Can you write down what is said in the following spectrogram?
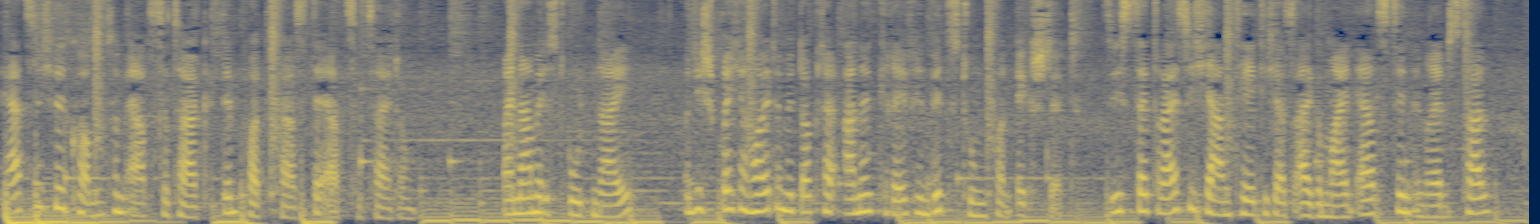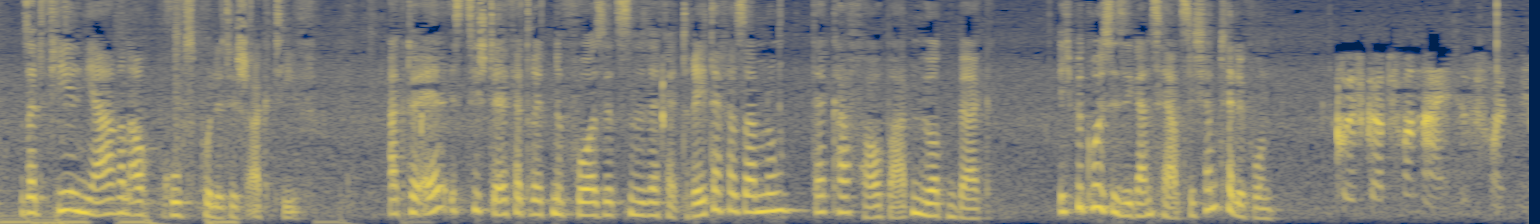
Herzlich willkommen zum Ärztetag, dem Podcast der Ärztezeitung. Mein Name ist Ruth Ney und ich spreche heute mit Dr. Anne Gräfin Witztum von Eckstedt. Sie ist seit 30 Jahren tätig als Allgemeinärztin in Remstal und seit vielen Jahren auch berufspolitisch aktiv. Aktuell ist sie stellvertretende Vorsitzende der Vertreterversammlung der KV Baden-Württemberg. Ich begrüße Sie ganz herzlich am Telefon. Grüß Gott, Frau Ney, es freut mich.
